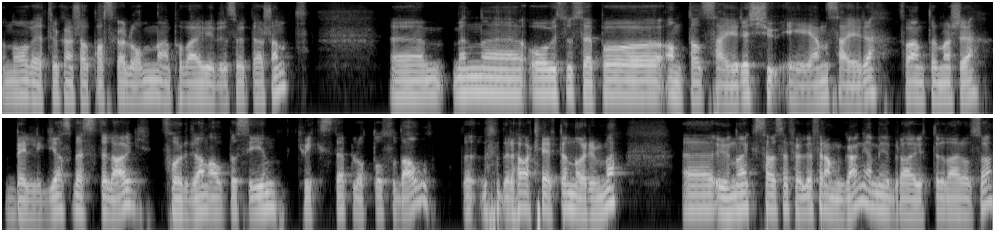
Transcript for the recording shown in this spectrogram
Og nå vet vi kanskje at Pascalon er på vei videre, så vidt jeg har skjønt. Ehm, men, eh, og hvis du ser på antall seire, 21 seire for Antormarché, Belgias beste lag, foran Alpezin, Quickstep, Lotto Sodal. Dere har vært helt enorme. Uh, Unox har selvfølgelig framgang, er mye bra ryttere der også.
